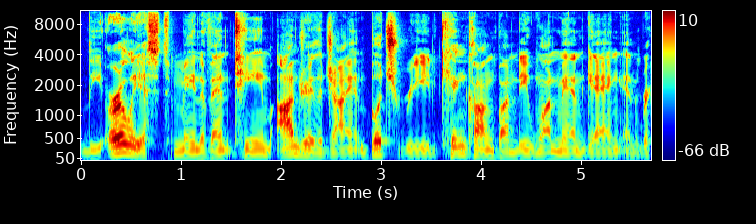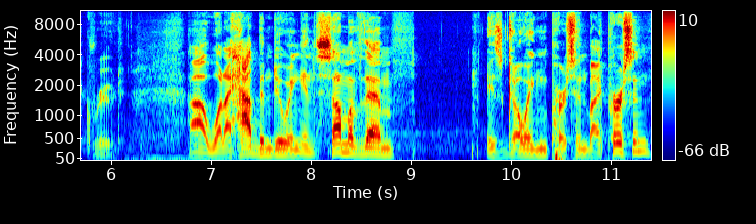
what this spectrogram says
the earliest main event team Andre the Giant, Butch Reed, King Kong Bundy, One Man Gang, and Rick Rude. Uh, what I have been doing in some of them is going person by person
